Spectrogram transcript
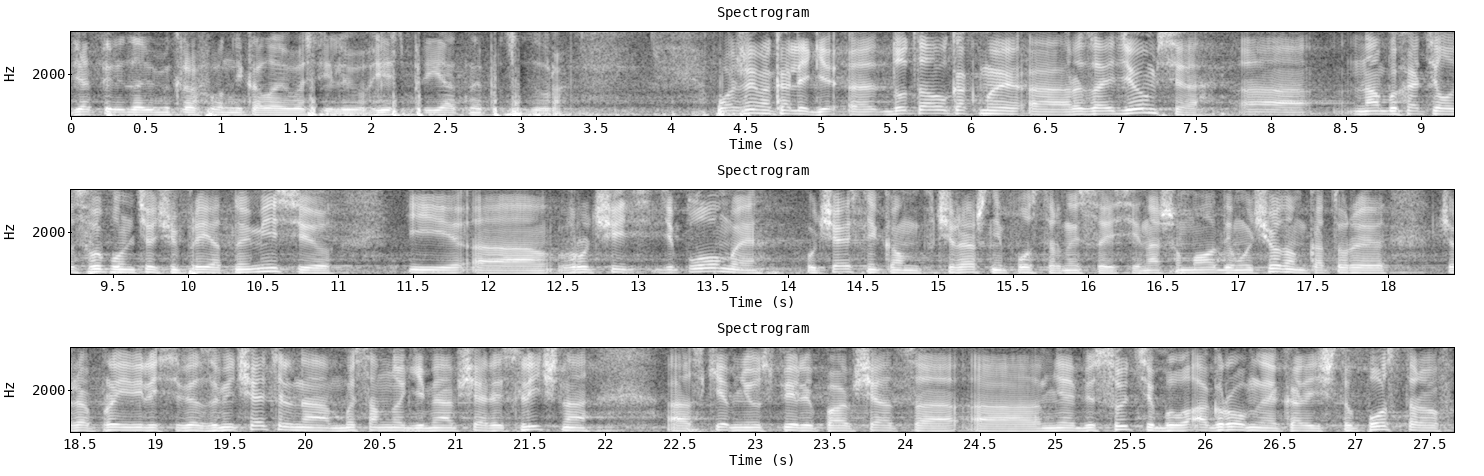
я передаю микрофон Николаю Васильеву. Есть приятная процедура. Уважаемые коллеги, э, до того, как мы э, разойдемся, э, нам бы хотелось выполнить очень приятную миссию и э, вручить дипломы участникам вчерашней постерной сессии, нашим молодым ученым, которые вчера проявили себя замечательно. Мы со многими общались лично, э, с кем не успели пообщаться, э, не обессудьте, было огромное количество постеров.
